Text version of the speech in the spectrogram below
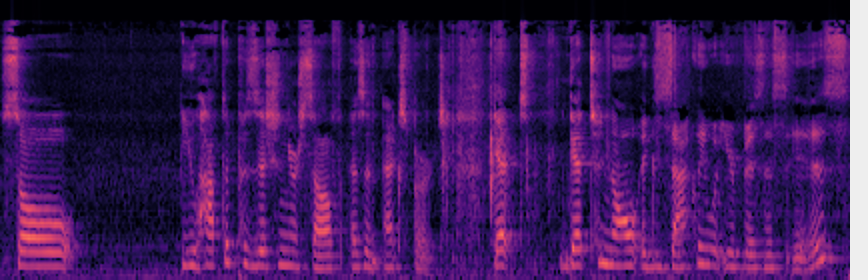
So you have to position yourself as an expert. Get get to know exactly what your business is.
